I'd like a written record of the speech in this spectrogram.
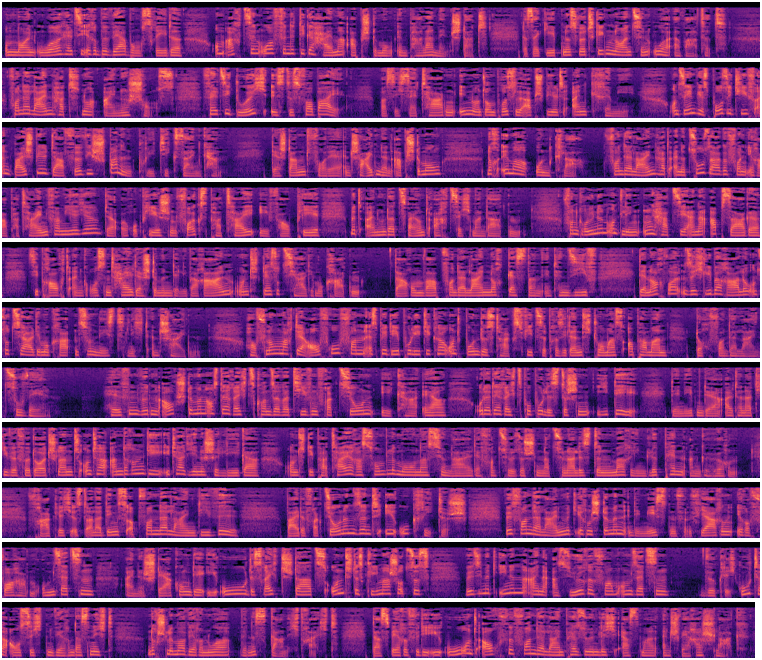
Um 9 Uhr hält sie ihre Bewerbungsrede. Um 18 Uhr findet die geheime Abstimmung im Parlament statt. Das Ergebnis wird gegen 19 Uhr erwartet. Von der Leyen hat nur eine Chance. Fällt sie durch, ist es vorbei was sich seit Tagen in und um Brüssel abspielt, ein Krimi. Und sehen wir es positiv, ein Beispiel dafür, wie spannend Politik sein kann. Der Stand vor der entscheidenden Abstimmung noch immer unklar. Von der Leyen hat eine Zusage von ihrer Parteienfamilie, der Europäischen Volkspartei EVP, mit 182 Mandaten. Von Grünen und Linken hat sie eine Absage. Sie braucht einen großen Teil der Stimmen der Liberalen und der Sozialdemokraten. Darum warb von der Leyen noch gestern intensiv. Dennoch wollten sich Liberale und Sozialdemokraten zunächst nicht entscheiden. Hoffnung macht der Aufruf von SPD-Politiker und Bundestagsvizepräsident Thomas Oppermann, doch von der Leyen zu wählen. Helfen würden auch Stimmen aus der rechtskonservativen Fraktion EKR oder der rechtspopulistischen ID, der neben der Alternative für Deutschland unter anderem die italienische Lega und die Partei Rassemblement National der französischen Nationalistin Marine Le Pen angehören. Fraglich ist allerdings, ob von der Leyen die will. Beide Fraktionen sind EU-kritisch. Will von der Leyen mit ihren Stimmen in den nächsten fünf Jahren ihre Vorhaben umsetzen? Eine Stärkung der EU, des Rechtsstaats und des Klimaschutzes? Will sie mit ihnen eine Asylreform umsetzen? Wirklich gute Aussichten wären das nicht. Noch schlimmer wäre nur, wenn es gar nicht reicht. Das wäre für die EU und auch für von der Leyen persönlich erstmal ein schwerer Schlag.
